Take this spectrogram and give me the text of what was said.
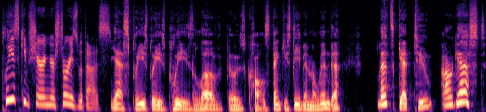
Please keep sharing your stories with us. Yes, please, please, please. Love those calls. Thank you, Steve and Melinda. Let's get to our guest.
